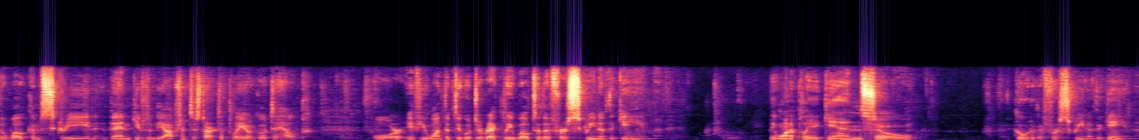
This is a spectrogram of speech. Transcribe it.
The welcome screen then gives them the option to start to play or go to help. Or if you want them to go directly, well, to the first screen of the game. They want to play again, so go to the first screen of the game.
